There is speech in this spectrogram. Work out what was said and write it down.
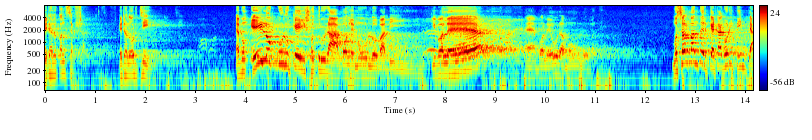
এটা হলো কনসেপশন এটা হলো অর্জিন এবং এই লোকগুলোকেই শত্রুরা বলে মৌলবাদী। কি বলে? হ্যাঁ বলে ওরা মৌলবাদী। মুসলমানদের ক্যাটাগরি তিনটা,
